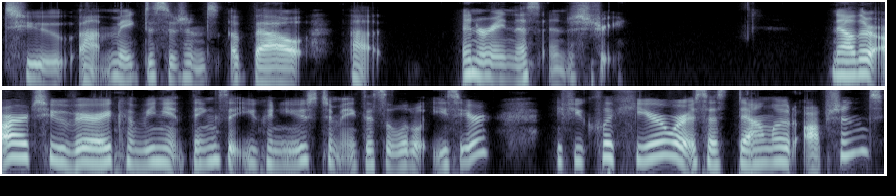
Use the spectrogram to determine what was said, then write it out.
to uh, make decisions about uh, entering this industry. Now there are two very convenient things that you can use to make this a little easier. If you click here where it says download options,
